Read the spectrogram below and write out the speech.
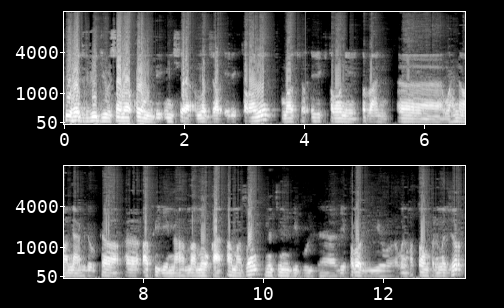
في هذا الفيديو سنقوم بإنشاء متجر إلكتروني. متجر إلكتروني طبعا آه وحنا نعملو كأفيلي مع موقع أمازون. من نجيبو لي برودوي ونحطوهم في المتجر؟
